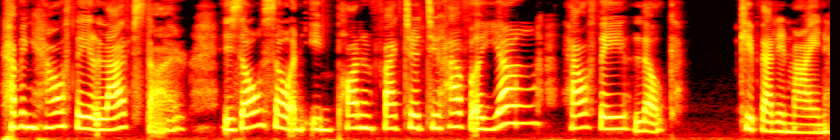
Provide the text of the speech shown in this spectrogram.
Having healthy lifestyle is also an important factor to have a young, healthy look. Keep that in mind.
